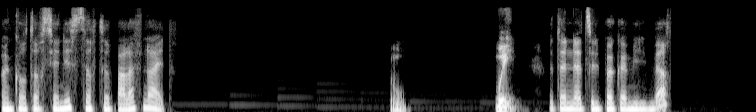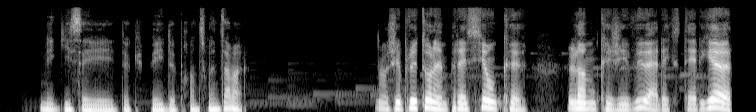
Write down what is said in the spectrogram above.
un contorsionniste sortir par la fenêtre. Oui, Peut-être n'a-t-il pas commis le meurtre, mais qui s'est occupé de prendre soin de sa mère. J'ai plutôt l'impression que l'homme que j'ai vu à l'extérieur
